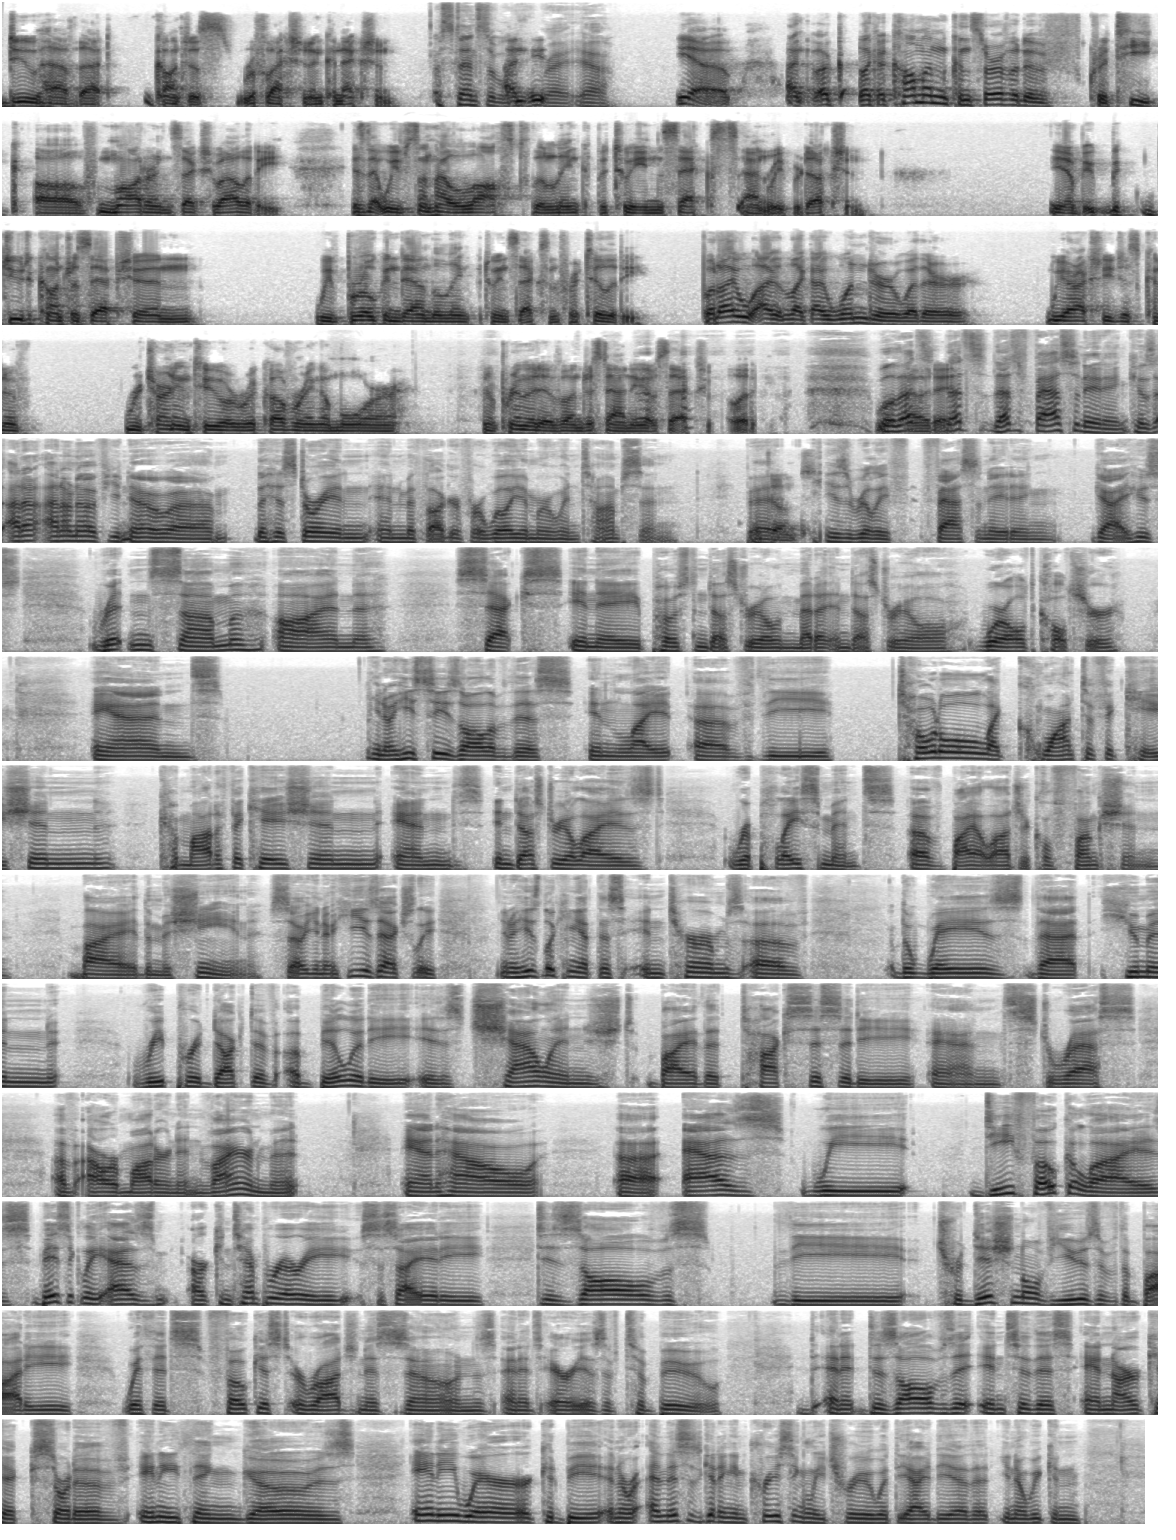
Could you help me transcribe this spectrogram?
do have that conscious reflection and connection. Ostensibly, right? Yeah. Yeah, and like a common conservative critique of modern sexuality is that we've somehow lost the link between sex and reproduction. You know, be, be, due to contraception, we've broken down the link between sex and fertility. But I, I like I wonder whether we are actually just kind of returning to or recovering a more know, primitive understanding of sexuality. well, that's nowadays. that's that's fascinating because I don't I don't know if you know um, the historian and mythographer William Irwin Thompson, but he's a really fascinating guy who's written some on sex in a post-industrial and meta-industrial world culture, and you know he sees all of this in light of the total like quantification commodification and industrialized replacement of biological function by the machine. So, you know, he's actually, you know, he's looking at this in terms of the ways that human reproductive ability is challenged by the toxicity and stress of our modern environment and how uh, as we defocalize basically as our contemporary society dissolves the traditional views of the body with its focused erogenous zones and its areas of taboo and it dissolves it into this anarchic sort of anything goes anywhere could be er, and this is getting increasingly true with the idea that you know we can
